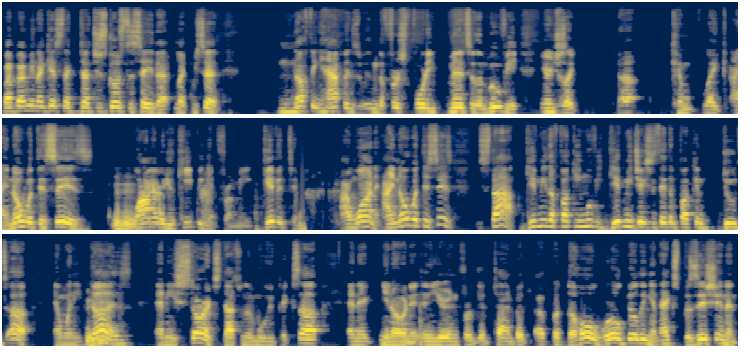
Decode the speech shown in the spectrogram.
but but I mean, I guess that that just goes to say that, like we said, nothing happens in the first forty minutes of the movie. You're just like, uh, can like I know what this is. Mhm. Why are you keeping it from me? Give it to me. I want it. I know what this is. Stop. Give me the fucking movie. Give me Jason Statham fucking dudes up. And when he Mhm. does, and he starts, that's when the movie picks up, and it, you know, and, it, and you're in for a good time. But uh, but the whole world building and exposition and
